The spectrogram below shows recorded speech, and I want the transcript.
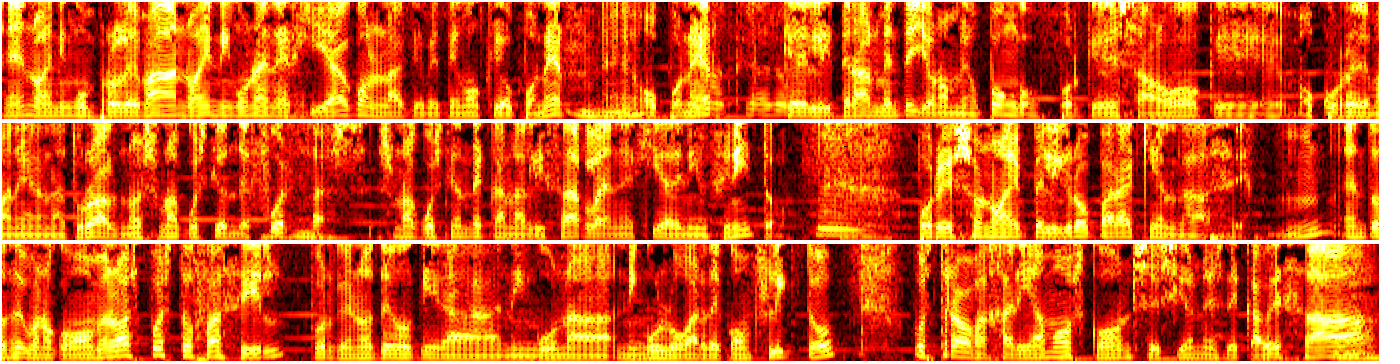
¿eh? No hay ningún problema, no hay ninguna energía con la que me tengo que oponer. ¿eh? Oponer, Ah, claro. que literalmente yo no me opongo porque es algo que ocurre de manera natural. No es una cuestión de fuerzas, es una cuestión de canalizar la energía del infinito. Por eso no hay peligro para quien la hace. Entonces, bueno, como me lo has puesto fácil, porque no tengo que ir a ninguna, ningún lugar de conflicto, pues trabajaríamos con sesiones de cabeza,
